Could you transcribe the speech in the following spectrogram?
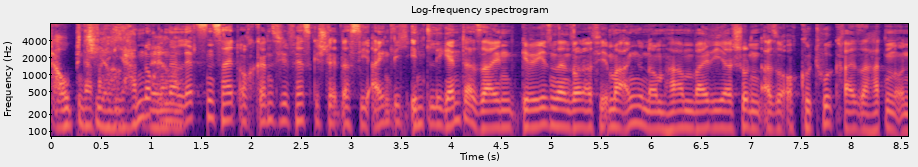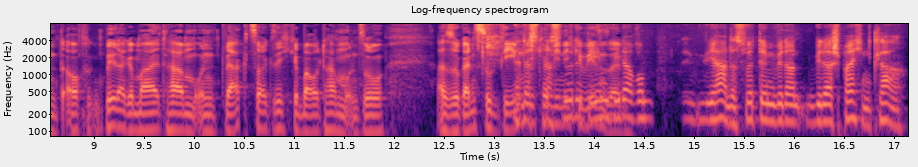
Raubtier Na, weil die haben doch in der wäre. letzten Zeit auch ganz viel festgestellt, dass sie eigentlich intelligenter sein gewesen sein sollen, als wir immer angenommen haben, weil die ja schon also auch Kulturkreise hatten und auch Bilder gemalt haben und Werkzeug sich gebaut haben und so. Also so ganz so dämlich Ja, das, können das die nicht gewesen sein. wiederum, ja, das wird dem wieder widersprechen, klar.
